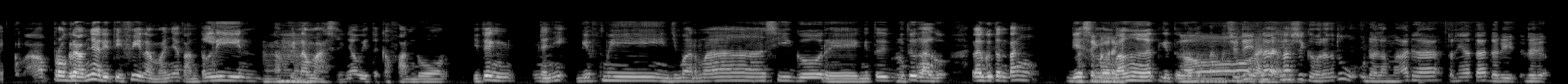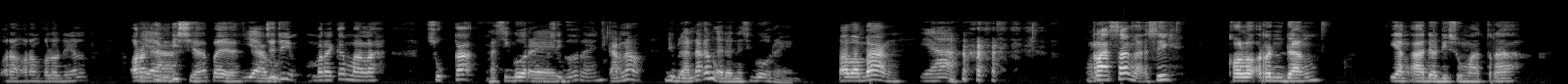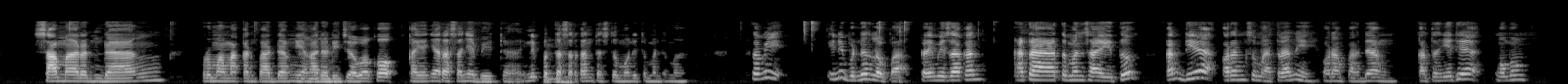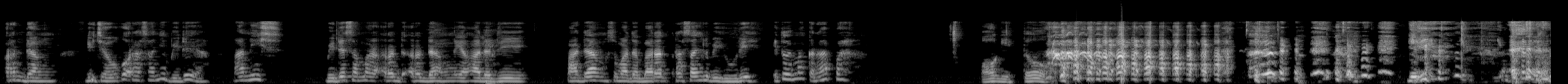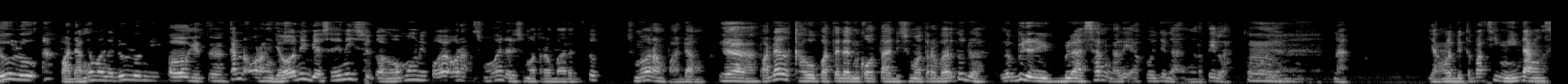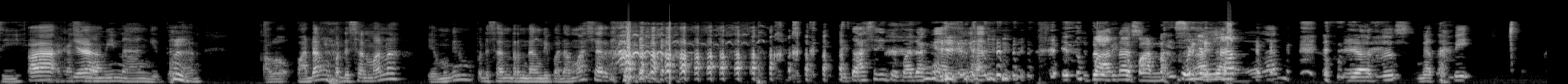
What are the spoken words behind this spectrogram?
programnya di TV namanya Tantelin, Hmm. tapi nama aslinya Witteke van Dort. Itu yang nyanyi Give me jemar nasi goreng. Itu itu Kerupuk. lagu lagu tentang dia Nasi seneng goreng. banget gitu loh Oh, tentang nasi jadi goreng. na- nasi goreng tuh udah lama ada ternyata dari dari orang-orang kolonial orang Iya. Inggris ya apa ya Iya. jadi mereka malah suka nasi goreng. nasi goreng Karena di Belanda kan nggak ada nasi goreng. Pak Bambang Ya. ngerasa nggak sih kalau rendang yang ada di Sumatera sama rendang rumah makan Padang yang Hmm. ada di Jawa kok kayaknya rasanya beda. Ini berdasarkan testimoni teman-teman. Tapi ini bener loh Pak. Kayak misalkan kata teman saya itu kan dia orang Sumatera nih, orang Padang. Katanya dia ngomong rendang di Jawa kok rasanya beda ya, manis. Beda sama rendang yang ada di Padang, Sumatera Barat rasanya lebih gurih. Itu emang kenapa? Oh gitu. Jadi kita kan dulu Padangnya mana dulu nih. Oh gitu. Kan orang Jawa nih biasanya nih suka ngomong nih pokoknya orang semua dari Sumatera Barat itu semua orang Padang. Ya. Padahal kabupaten dan kota di Sumatera Barat itu udah lebih dari belasan kali aku aja nggak ngerti lah. pokoknya. Hmm. Yang lebih tepat sih Minang sih. Ah, Mereka ya. semua Minang gitu kan. Kalau Padang pedesan mana? Ya mungkin pedesan rendang di Padang Masyar. itu asli itu Padangnya ya kan. Itu Itu lebih panas. ke panas. Itu Menyengat. ada, ya kan. Ya, terus Enggak tapi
